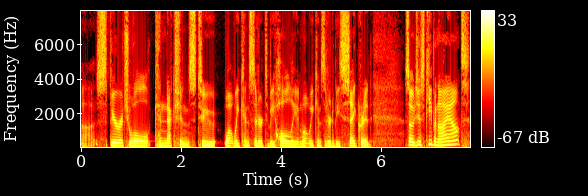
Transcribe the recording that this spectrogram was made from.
uh, spiritual connections to what we consider to be holy and what we consider to be sacred. So just keep an eye out.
